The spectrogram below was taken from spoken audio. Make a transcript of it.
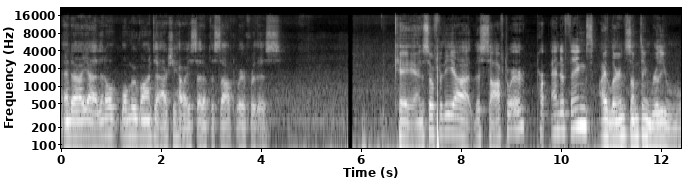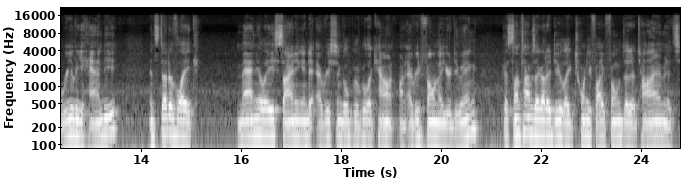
And uh, yeah, then we'll, we'll move on to actually how I set up the software for this. Okay, and so for the uh, the software part, end of things, I learned something really, really handy. Instead of like manually signing into every single Google account on every phone that you're doing, because sometimes I gotta do like 25 phones at a time, and it's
